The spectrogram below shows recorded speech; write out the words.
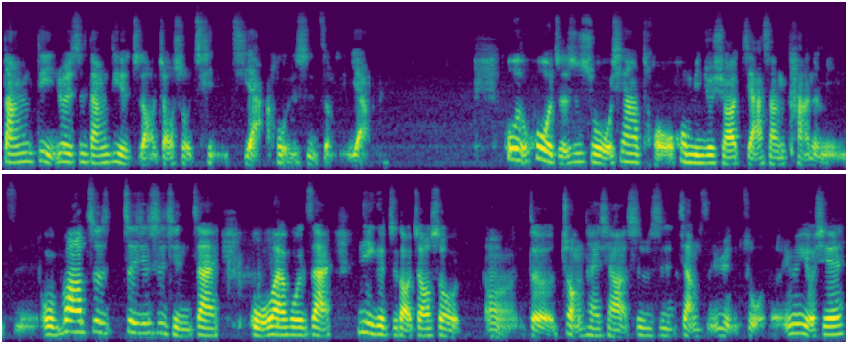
当地瑞士当地的指导教授请假，或者是怎么样，或或者是说我现在头后面就需要加上他的名字。我不知道这这件事情在国外或在那个指导教授。嗯的状态下是不是这样子运作？因为有些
